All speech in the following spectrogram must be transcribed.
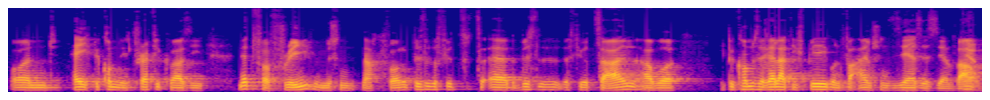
und hey, ich bekomme den Traffic quasi nicht for free, wir müssen nach wie vor ein bisschen dafür, äh, ein bisschen dafür zahlen, aber ich bekomme sie relativ billig und vor allem schon sehr, sehr, sehr warm.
